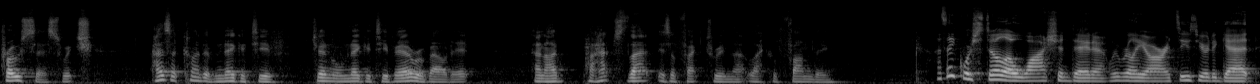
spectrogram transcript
process, which has a kind of negative, general negative air about it. And I, perhaps that is a factor in that lack of funding. I think we're still awash in data. We really are. It's easier to get.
